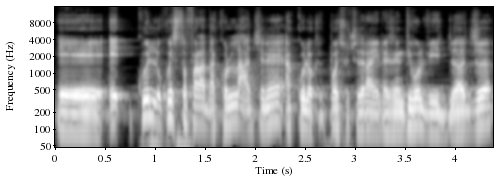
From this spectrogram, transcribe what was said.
E, e quello, questo farà da collagene a quello che poi succederà in Resident Evil Village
